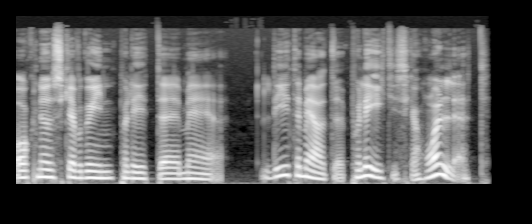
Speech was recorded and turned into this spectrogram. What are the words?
Och nu ska vi gå in på lite mer, lite mer åt det politiska hållet.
